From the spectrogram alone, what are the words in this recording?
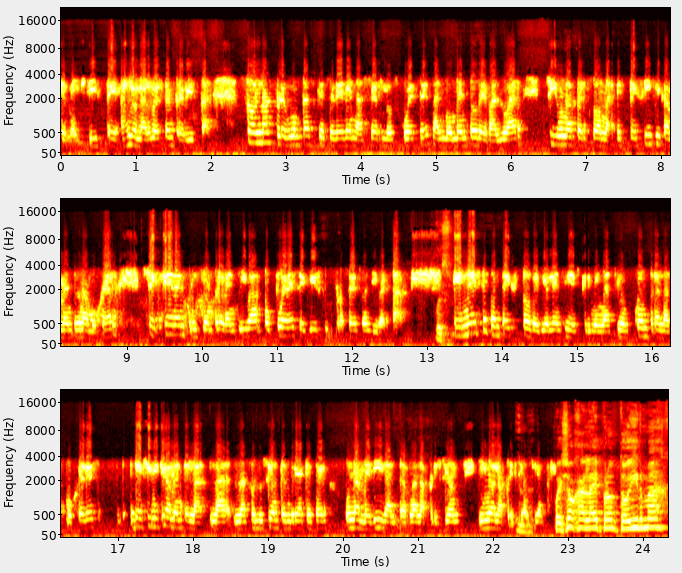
que me hiciste a lo largo de esta entrevista son las preguntas que se deben hacer los jueces al momento de evaluar si una persona, específicamente una mujer, se queda en prisión preventiva o puede seguir su proceso en libertad. Pues en este contexto de violencia y discriminación contra las mujeres, definitivamente la, la, la, solución tendría que ser una medida alterna a la prisión y no la prisión siempre. Pues ojalá y pronto Irma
